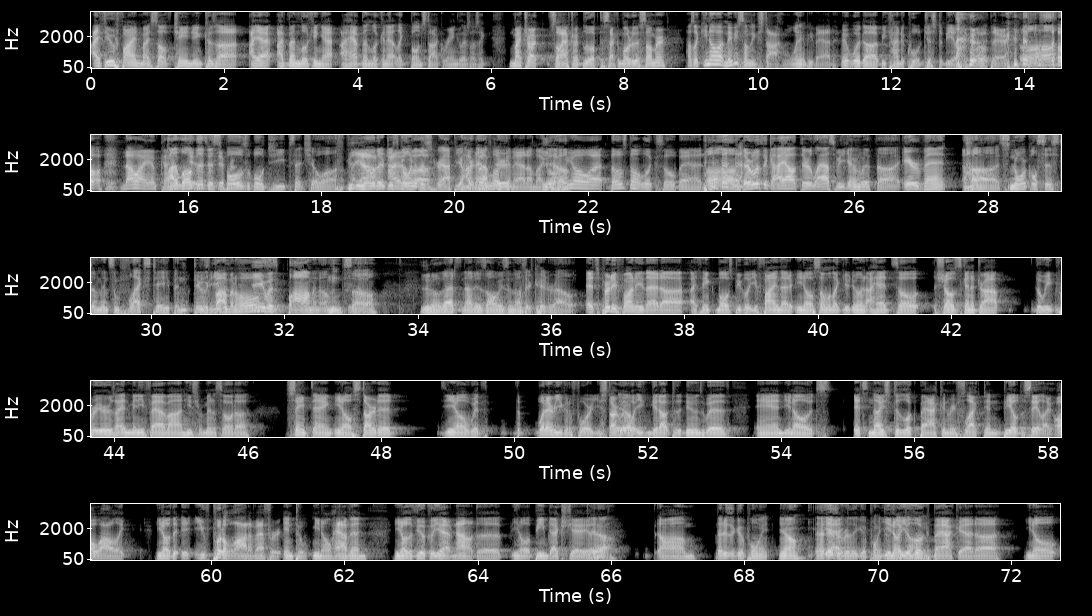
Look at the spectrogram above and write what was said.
I do find myself changing because uh, I I've been looking at I have been looking at like bone stock Wranglers. I was like, my truck. So after I blew up the second motor this summer, I was like, you know what? Maybe something stock wouldn't be bad. It would uh, be kind of cool just to be able to go out there. Uh-huh. so now I am kind I of. I love the some different- disposable Jeeps that show up. You Yeah, know, they're just I've, going to uh, the scrapyard I've been after. looking at them. I go, Yeah. you know what? Those don't look so bad. uh-uh. There was a guy out there last weekend with uh, air vent uh, snorkel system and some flex tape, and dude, he bombing was, holes? He was bombing them. So, you know, that's that is always another good route. it's pretty funny that uh, I think most people you find that you know someone like you're doing. I had so the show's gonna drop the week before yours. I had Mini Fab on. He's from Minnesota. Same thing. You know, started you know with the whatever you could afford. You start with what you can get out to the dunes with, and you know it's it's nice to look back and reflect and be able to say like, oh wow, like you know the, it, you've put a lot of effort into you know having you know the vehicle you have now, the you know a beamed XJ. And, Yeah, um, that is a good point. You know, that is Yeah. a really good point. You know, you on. look back at, uh, you know,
